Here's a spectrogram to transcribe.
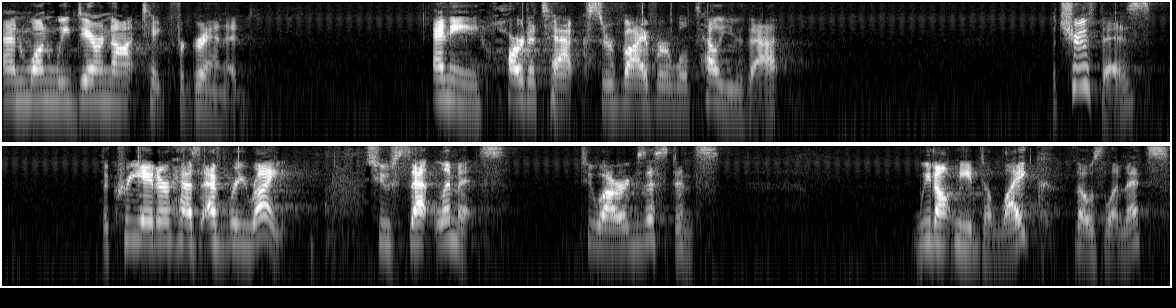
and one we dare not take for granted. Any heart attack survivor will tell you that. The truth is, the Creator has every right to set limits to our existence. We don't need to like those limits.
